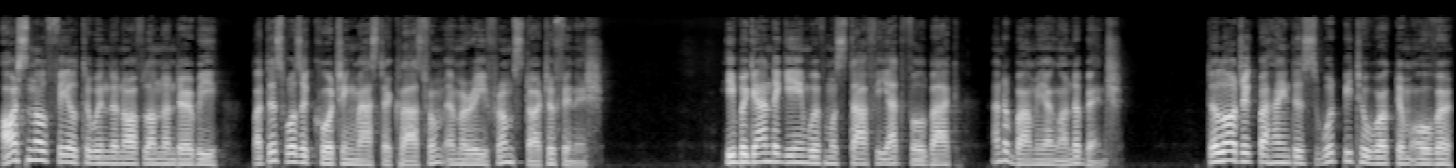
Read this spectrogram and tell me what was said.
Arsenal failed to win the North London Derby, but this was a coaching masterclass from Emery from start to finish. He began the game with Mustafi at fullback and Aubameyang on the bench. The logic behind this would be to work them over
